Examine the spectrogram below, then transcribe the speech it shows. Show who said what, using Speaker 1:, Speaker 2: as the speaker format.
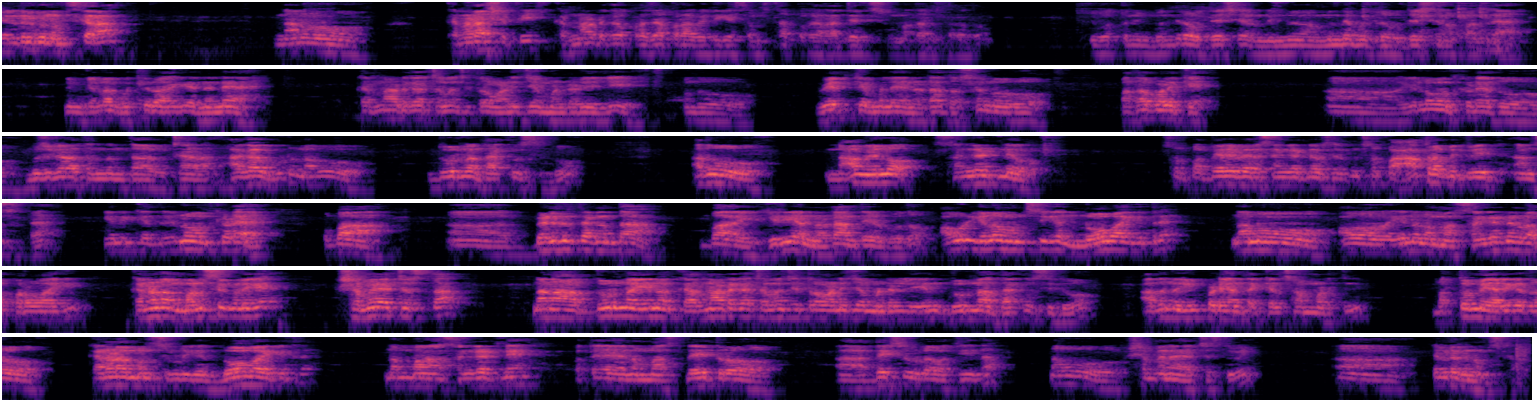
Speaker 1: ಎಲ್ರಿಗೂ ನಮಸ್ಕಾರ. ನಾನು ಕನ್ನಡ ಶಕ್ತಿ ಕರ್ನಾಟಕ ಪ್ರಜಾಪರ ವೇದಿಕೆ ಸಂಸ್ಥಾಪಕ ರಾಜ್ಯಾಧ್ಯಕ್ಷರು ಮಾತಾಡ್ತಾ ಇರೋದು. ಇವತ್ತು ನಿಮ್ಗೆ ಬಂದಿರೋ ಉದ್ದೇಶ, ನಿಮ್ಮ ಮುಂದೆ ಬಂದಿರೋ ಉದ್ದೇಶ ಏನಪ್ಪಾ ಅಂದ್ರೆ, ನಿಮಗೆಲ್ಲ ಗೊತ್ತಿರೋ ಹಾಗೆ ನೆನ್ನೆ ಕರ್ನಾಟಕ ಚಲನಚಿತ್ರ ವಾಣಿಜ್ಯ ಮಂಡಳಿಯಲ್ಲಿ ಒಂದು ವೇದಿಕೆ ಮೇಲೆ ನಟ ದರ್ಶನ್ ಅವರು ಪದ ಬಳಕೆ ಎಲ್ಲೋ ಒಂದು ಕಡೆ ಅದು ಮುಜುಗರ ತಂದಂತ ವಿಚಾರ. ಹಾಗಾಗ್ಬಿಟ್ಟು ನಾವು ದೂರನ್ನ ದಾಖಲಿಸಿದ್ವು. ಅದು ನಾವೆಲ್ಲೋ ಸಂಘಟನೆಯವರು ಸ್ವಲ್ಪ ಬೇರೆ ಬೇರೆ ಸಂಘಟನೆ ಸೇರ್ಕೊಂಡು ಸ್ವಲ್ಪ ಆತರ ಬಿದ್ವಿ ಅನ್ಸುತ್ತೆ. ಏನಕ್ಕೆ ಅಂದ್ರೆ ಒಂದ್ ಕಡೆ ಒಬ್ಬ ಬೆಳೆದಿರ್ತಕ್ಕಂತ ಬೆಳೆದಿರ್ತಕ್ಕಂಥ ಒಬ್ಬ ಹಿರಿಯ ನಟ ಅಂತ ಹೇಳ್ಬೋದು. ಅವ್ರಿಗೆಲ್ಲ ಮನಸ್ಸಿಗೆ ನೋವಾಗಿದ್ರೆ ನಾನು ಏನು ನಮ್ಮ ಸಂಘಟನೆಗಳ ಪರವಾಗಿ ಕನ್ನಡ ಮನಸ್ಸುಗಳಿಗೆ ಕ್ಷಮೆ ಯಾಚಿಸ್ತಾ ನಾನು ಆ ದೂರ್ನ ಏನು ಕರ್ನಾಟಕ ಚಲನಚಿತ್ರ ವಾಣಿಜ್ಯ ಮಂಡಳಿ ಏನು ದೂರ್ನ ದಾಖಲಿಸಿದ್ವೋ, ಅದನ್ನು ಹಿಂಪಡೆಯುವಂತ ಕೆಲಸ ಮಾಡ್ತೀನಿ. ಮತ್ತೊಮ್ಮೆ ಯಾರಿಗಾದ್ರೂ ಕನ್ನಡ ಮನಸ್ಸುಗಳಿಗೆ ನೋವಾಗಿದ್ರೆ ನಮ್ಮ ಸಂಘಟನೆ ಮತ್ತೆ ನಮ್ಮ ಸ್ನೇಹಿತರು ಅಧ್ಯಕ್ಷರುಗಳ ವತಿಯಿಂದ ನಾವು ಕ್ಷಮೆನ ಯಾಚಿಸ್ತೀವಿ. ಎಲ್ರಿಗೂ ನಮಸ್ಕಾರ.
